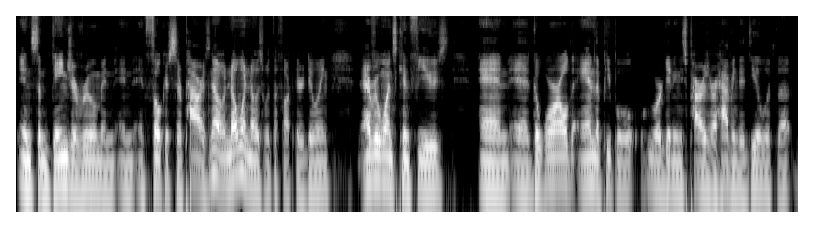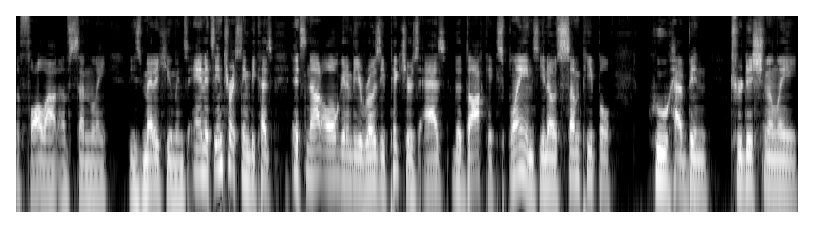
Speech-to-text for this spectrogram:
in some danger room and, and, and focus their powers. No, no one knows what the fuck they're doing. Everyone's confused and uh, the world and the people who are getting these powers are having to deal with the, the fallout of suddenly these metahumans. And it's interesting because it's not all going to be rosy pictures, as the doc explains. You know, some people who have been traditionally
